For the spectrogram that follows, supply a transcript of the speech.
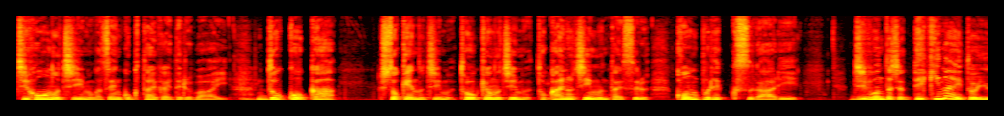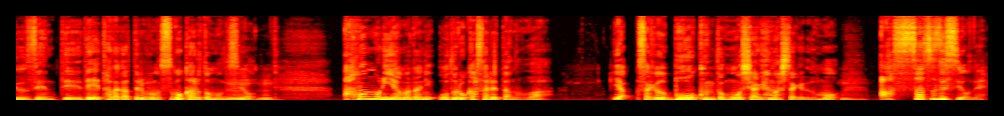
地方のチームが全国大会出る場合、どこか首都圏のチーム、東京のチーム、都会のチームに対するコンプレックスがあり、自分たちはできないという前提で戦ってる部分がすごくあると思うんですよ。青森山田に驚かされたのは、いや、先ほど暴君と申し上げましたけれども、圧殺ですよね。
